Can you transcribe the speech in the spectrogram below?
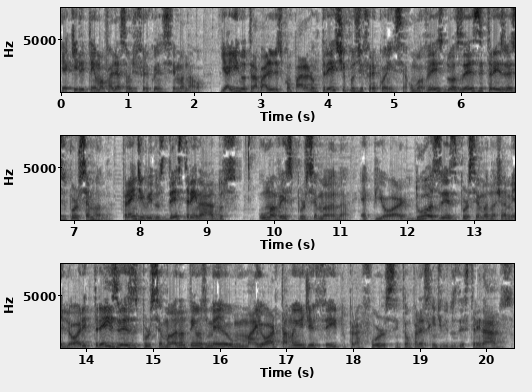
E aqui ele tem uma avaliação de frequência semanal. E aí no trabalho eles compararam três tipos de frequência: uma vez, duas vezes e três vezes por semana. Para indivíduos destreinados, uma vez por semana é pior, duas vezes por semana já melhor e três vezes por semana tem o maior tamanho de efeito para força. Então parece que indivíduos destreinados,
